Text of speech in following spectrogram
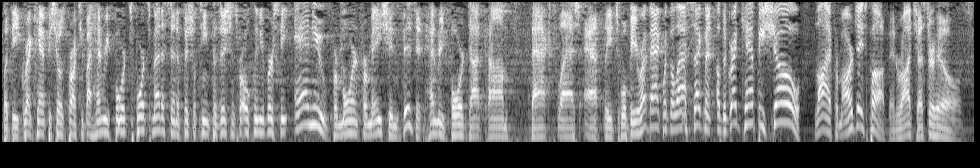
But the Greg Kampe Show is brought to you by Henry Ford Sports Medicine, official team physicians for Oakland University and you. For more information, visit henryford.com backslash athletes. We'll be right back with the last segment of the Greg Kampe Show, live from RJ's Pub in Rochester Hills.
